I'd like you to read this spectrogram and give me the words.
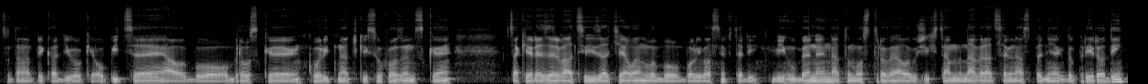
Sú tam napríklad divoké opice alebo obrovské korytnačky suchozemské v takej rezervácii zatiaľ len, lebo boli vlastne vtedy vyhubené na tom ostrove, ale už ich tam navracajú naspäť nejak do prírody.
